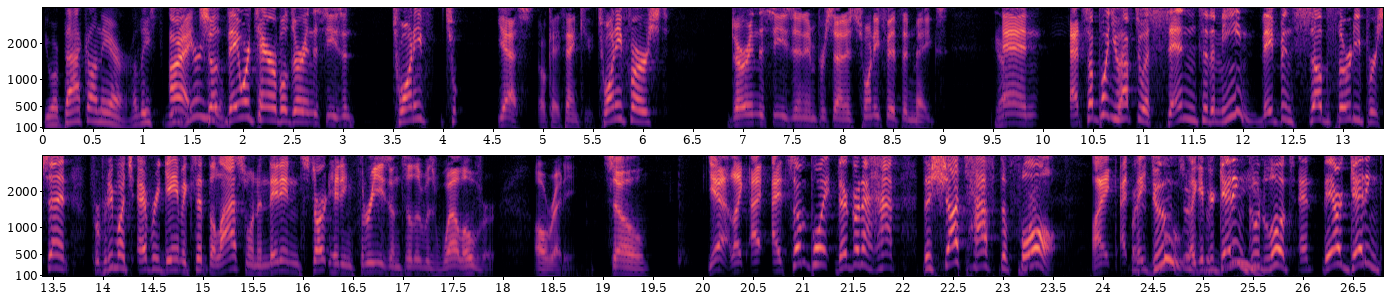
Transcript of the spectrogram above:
You are back on the air. At least we All hear right, so you. they were terrible during the season. 20 tw- Yes, okay, thank you. 21st during the season in percentage, 25th in makes. Yep. And at some point you have to ascend to the mean. They've been sub 30% for pretty much every game except the last one and they didn't start hitting threes until it was well over already. So, yeah, like I, at some point they're going to have the shots have to fall. Like But they do. Like if you're getting good looks and they are getting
